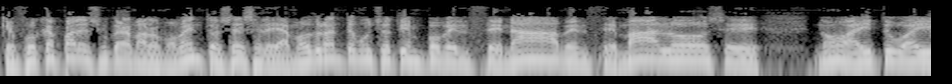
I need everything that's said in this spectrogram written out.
que fue capaz de superar malos momentos. ¿eh? Se le llamó durante mucho tiempo Bencená, Vencemalos, eh, no, ahí tuvo ahí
